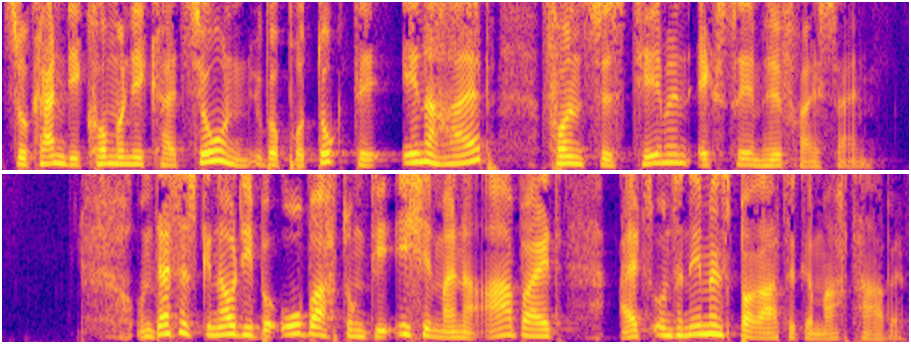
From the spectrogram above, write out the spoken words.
So kann die Kommunikation über Produkte innerhalb von Systemen extrem hilfreich sein. Und das ist genau die Beobachtung, die ich in meiner Arbeit als Unternehmensberater gemacht habe.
